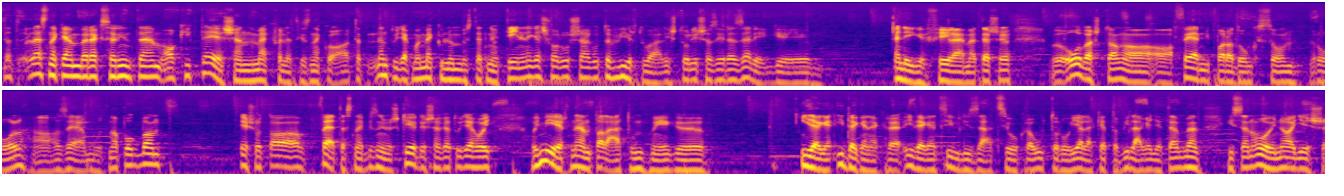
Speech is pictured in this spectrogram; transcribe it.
tehát lesznek emberek szerintem, akik teljesen megfeledkeznek, a, tehát nem tudják majd megkülönböztetni a tényleges valóságot a virtuálistól, és azért ez elég elég félelmetes. Olvastam a, a Fermi paradoxonról az elmúlt napokban, és ott a, feltesznek bizonyos kérdéseket, ugye, hogy, hogy miért nem találtunk még idegen, idegenekre, idegen civilizációkra utaló jeleket a világegyetemben, hiszen oly nagy és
